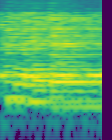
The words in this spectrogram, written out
Hey.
